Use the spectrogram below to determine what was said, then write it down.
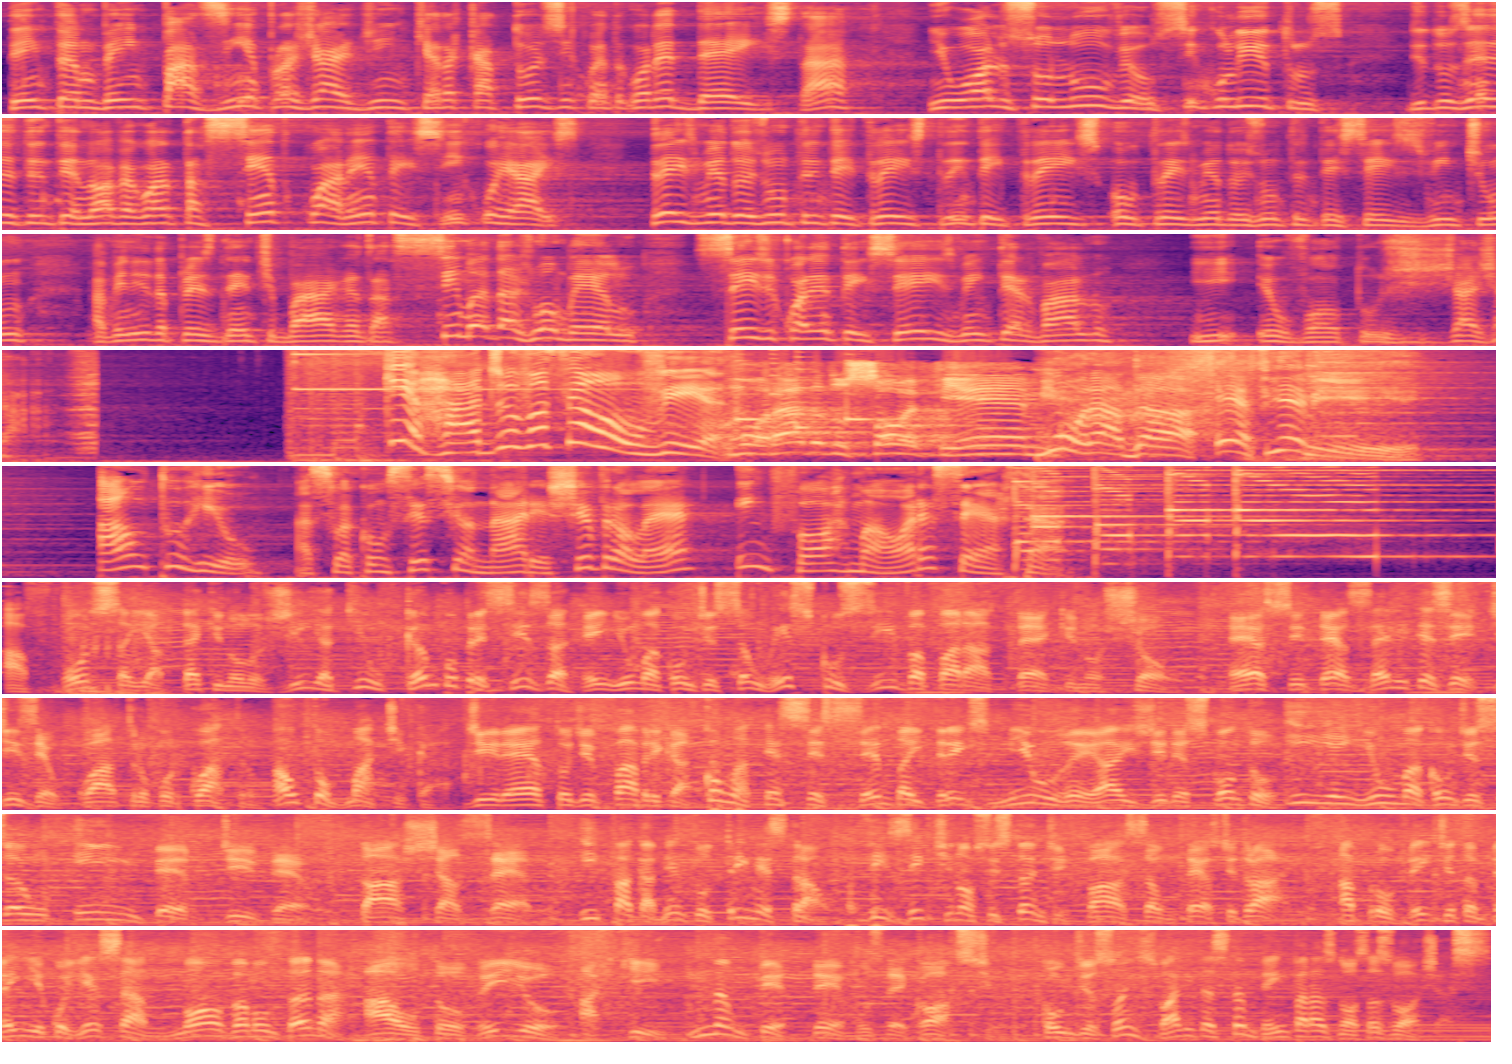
Tem também pazinha para jardim que era 14,50 agora é 10, tá? E o óleo solúvel 5 litros de 239 agora tá 145 reais. 3621 3333 ou 3621 3621, Avenida Presidente Vargas, acima da João Belo, 6h46, vem intervalo e eu volto já já. Que rádio você ouve? Morada do Sol FM. Morada FM. Alto Rio, a sua concessionária Chevrolet, informa a hora certa. A força e a tecnologia que o campo precisa em uma condição exclusiva para a Tecno Show. S10LTZ Diesel 4x4, automática, direto de fábrica, com até 63 mil reais de desconto e em uma condição imperdível. Taxa zero e pagamento trimestral. Visite nosso estande, faça um test drive. Aproveite também e conheça a nova Montana Alto Rio. Aqui não perdemos negócio. Condições válidas também para as nossas lojas.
